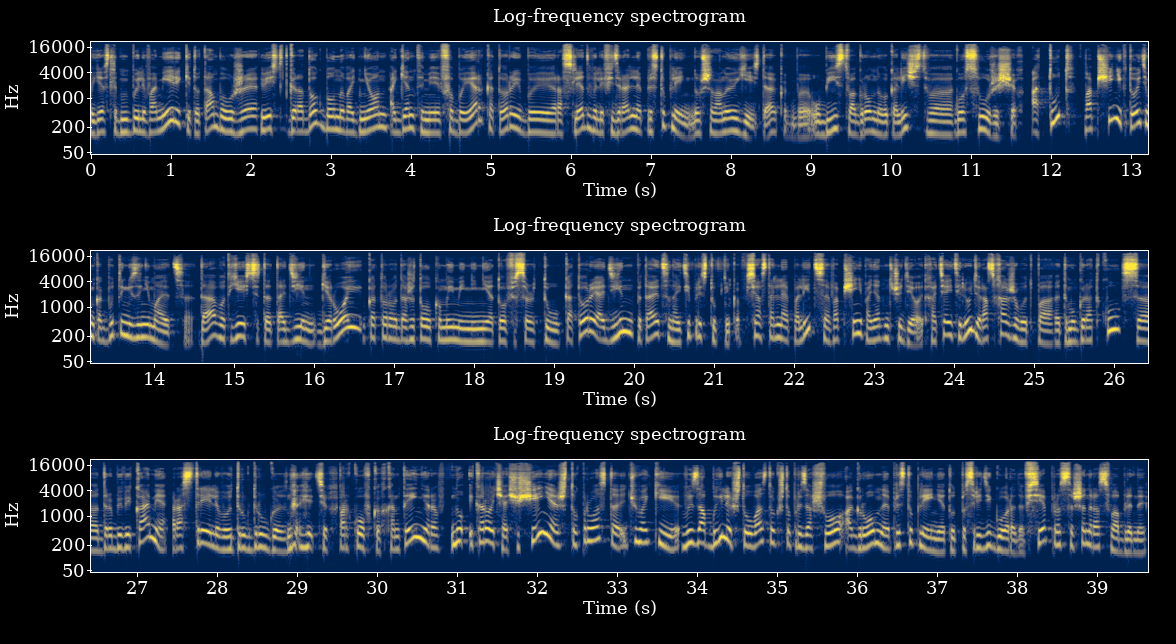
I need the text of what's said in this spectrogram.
если бы мы были в Америке, то там бы уже весь этот городок был наводнен агентами ФБР, которые бы расследовали федеральное преступление, ну, что оно и есть, да, как бы убийство огромного количества госслужащих. А тут вообще вообще никто этим как будто не занимается, да, вот есть этот один герой, у которого даже толком имени нет, Officer 2, который один пытается найти преступников. Вся остальная полиция вообще непонятно, что делает. Хотя эти люди расхаживают по этому городку с дробовиками, расстреливают друг друга на этих парковках контейнеров. Ну и, короче, ощущение, что просто, чуваки, вы забыли, что у вас только что произошло огромное преступление тут посреди города. Все просто совершенно расслаблены.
